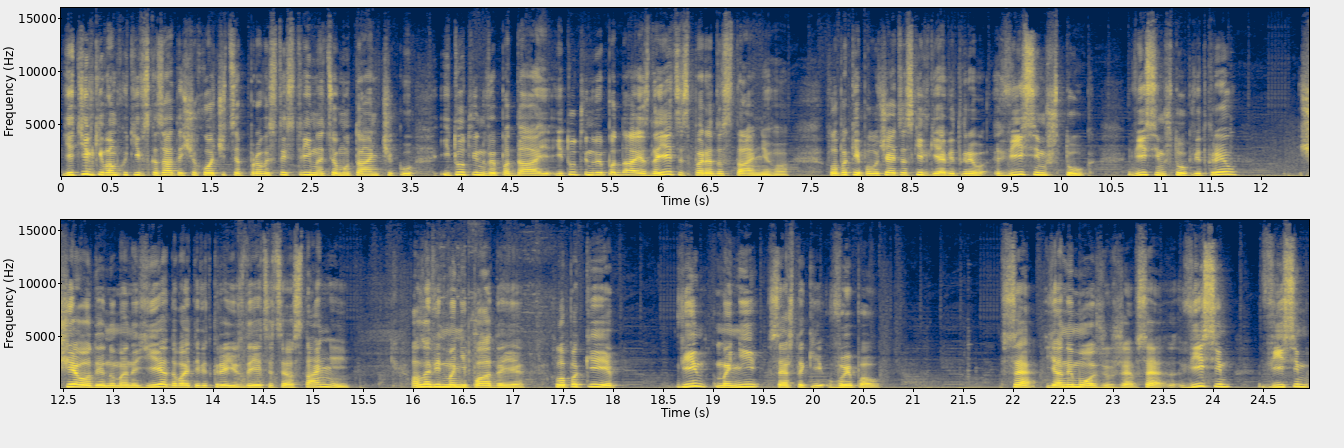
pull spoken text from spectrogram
Я тільки вам хотів сказати, що хочеться провести стрім на цьому танчику. І тут він випадає, і тут він випадає. Здається, з передостаннього. Хлопаки, виходить, скільки я відкрив? 8 штук. 8 штук відкрив. Ще один у мене є. Давайте відкрию. Здається, це останній. Але він мені падає. Хлопаки, він мені все ж таки випав. Все, я не можу вже. Все. 8, 8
